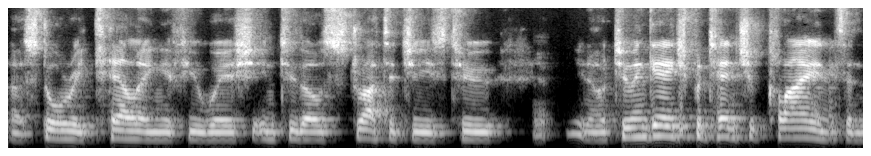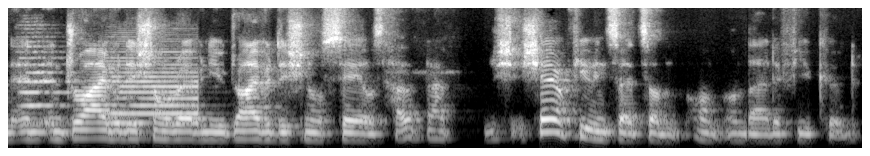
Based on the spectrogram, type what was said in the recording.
uh, storytelling, if you wish, into those strategies to yeah. you know to engage potential clients and, and, and drive additional revenue, drive additional sales? How that share a few insights on, on on that if you could.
